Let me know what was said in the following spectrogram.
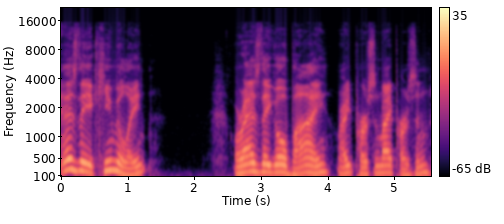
as they accumulate or as they go by, right, person by person,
